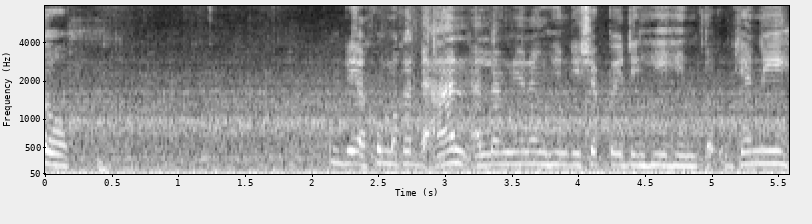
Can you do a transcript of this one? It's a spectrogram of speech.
to? Hindi ako makadaan. Alam niyo nang hindi siya pwedeng hihinto. Diyan eh.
